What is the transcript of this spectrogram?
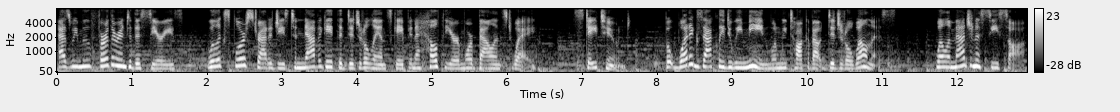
As we move further into this series, we'll explore strategies to navigate the digital landscape in a healthier, more balanced way. Stay tuned. But what exactly do we mean when we talk about digital wellness? Well, imagine a seesaw.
